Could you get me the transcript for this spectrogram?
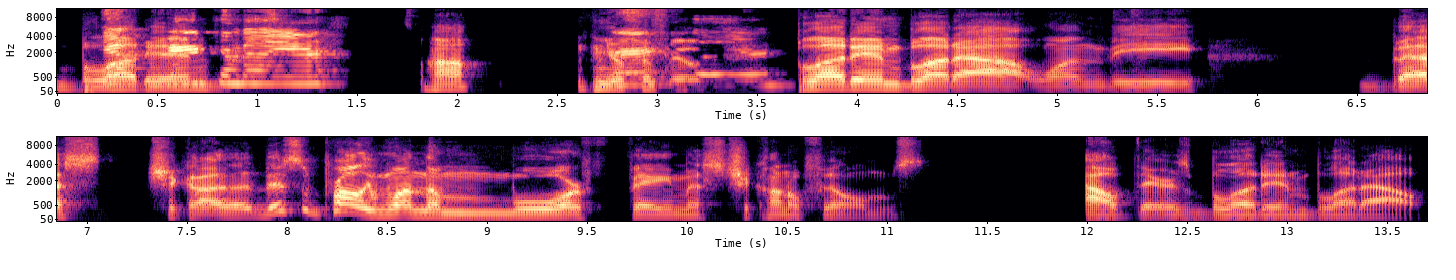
Blood very In, familiar. huh? You're familiar. familiar. Blood In, Blood Out won the best Chicano. This is probably one of the more famous Chicano films out there is Blood In, Blood Out.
